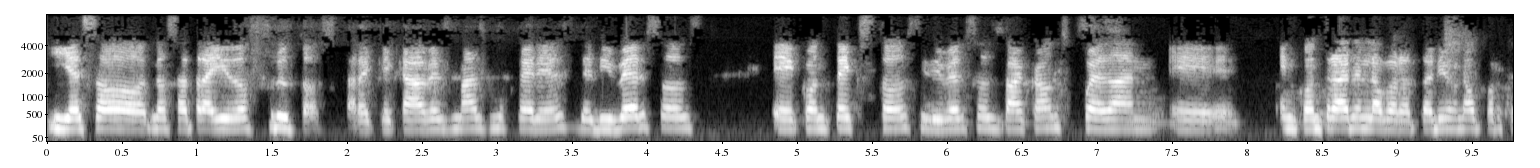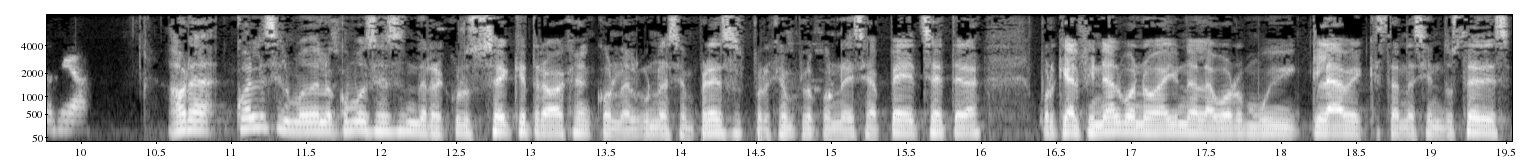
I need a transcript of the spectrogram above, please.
y eso nos ha traído frutos para que cada vez más mujeres de diversos eh, contextos y diversos backgrounds puedan encontrar en laboratorio una oportunidad. Ahora, ¿cuál es el modelo? ¿Cómo se hacen de recursos? Sé que trabajan con algunas empresas, por ejemplo, con SAP, etcétera, porque al final, bueno, hay una labor muy clave que están haciendo ustedes.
